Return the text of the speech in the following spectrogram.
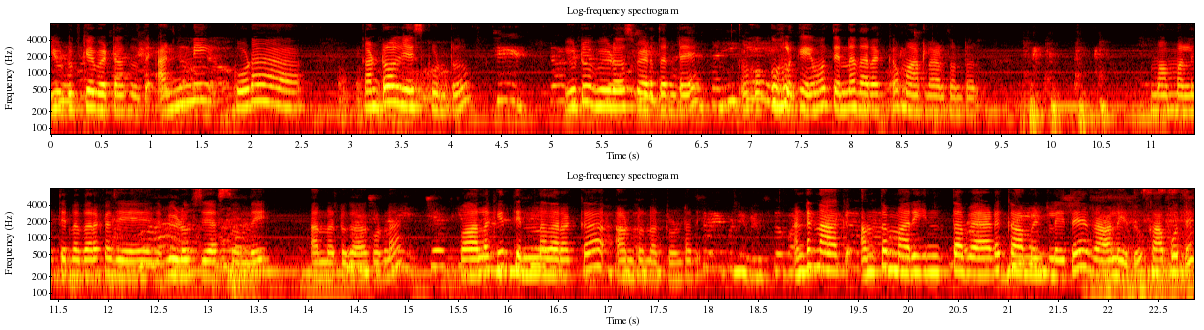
యూట్యూబ్కే పెట్టాల్సి వస్తుంది. అన్నీ కూడా కంట్రోల్ చేసుకుంటూ యూట్యూబ్ వీడియోస్ పెడుతుంటే ఒక్కొక్కరికి ఏమో తిన్నదరక్క మాట్లాడుతుంటారు. మమ్మల్ని తిన్నదరక చే వీడియోస్ చేస్తుంది అన్నట్టు కాకుండా వాళ్ళకి తిన్నదరక్క అంటున్నట్టు ఉంటుంది. అంటే నాకు అంత మరి ఇంత బ్యాడ్ కామెంట్లు అయితే రాలేదు. కాకపోతే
